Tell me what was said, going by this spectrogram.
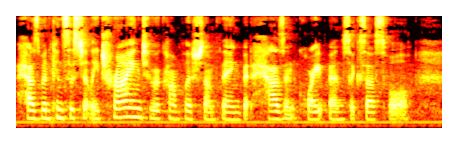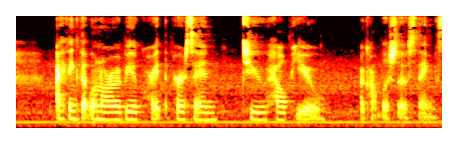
has been consistently trying to accomplish something but hasn't quite been successful, I think that Lenora would be quite the person to help you accomplish those things.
